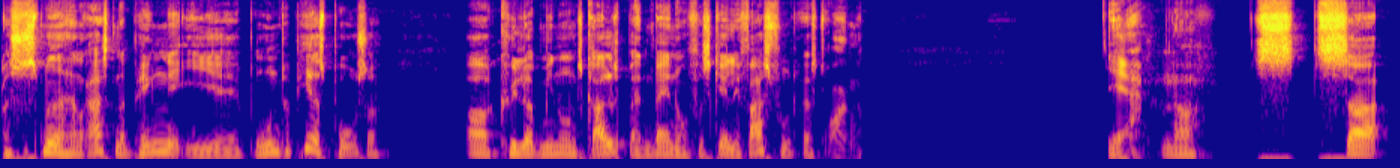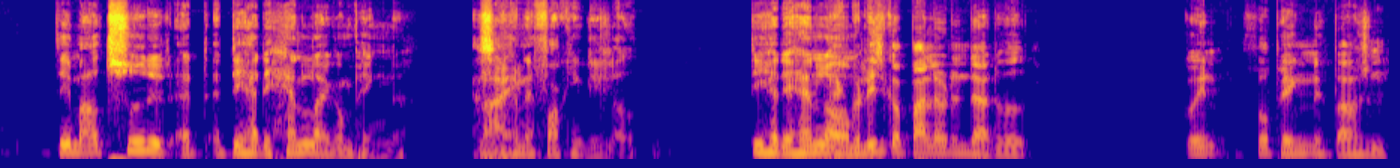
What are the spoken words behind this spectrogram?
Og så smider han resten af pengene i øh, brune papirsposer, og kylder dem i nogle skraldespande bag nogle forskellige fastfood-restauranter. Ja, Nå, så det er meget tydeligt, at, at det her, det handler ikke om pengene. Altså, Nej. han er fucking ligeglad. Det her, det handler han om, kunne lige så godt bare lave den der, du ved. Gå ind, få pengene, bare sådan,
